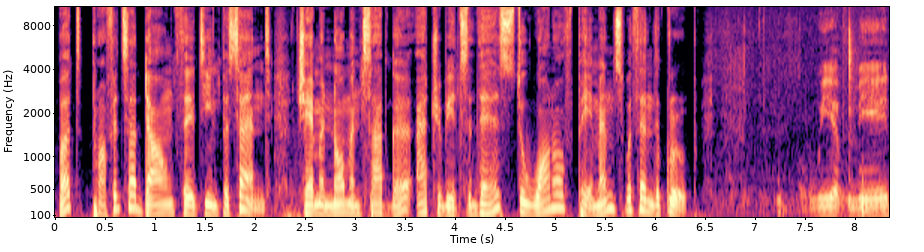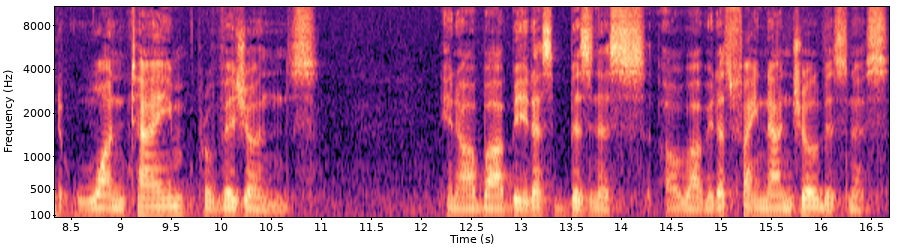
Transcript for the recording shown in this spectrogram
but profits are down 13%. Chairman Norman Sabga attributes this to one-off payments within the group. We have made one-time provisions in our Barbados business, oh, our Barbados financial business,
